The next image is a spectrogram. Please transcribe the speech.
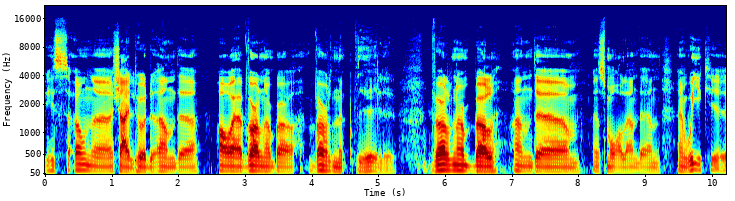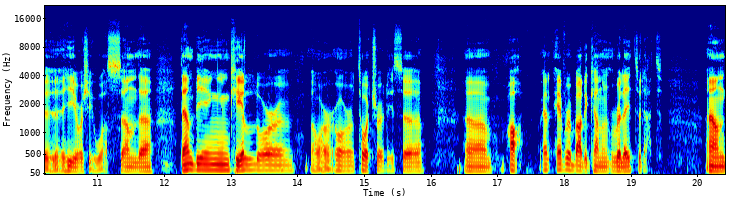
his own uh, childhood and uh, how uh, vulnerable vulnerable vulnerable and, um, and small and and, and weak uh, he or she was and uh, then being killed or or, or tortured is um, well, everybody can relate to that. And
